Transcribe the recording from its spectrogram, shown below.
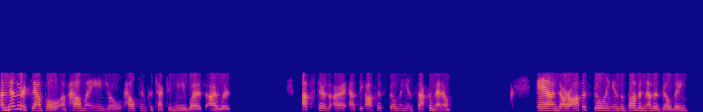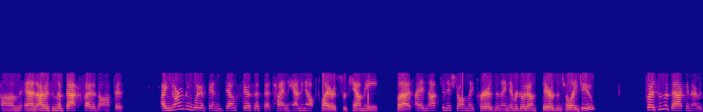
Another example of how my angel helped and protected me was I was upstairs uh, at the office building in Sacramento. And our office building is above another building, um, and I was in the back side of the office. I normally would have been downstairs at that time handing out flyers for Tammy, but I had not finished all my prayers, and I never go downstairs until I do. So I was in the back and I was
